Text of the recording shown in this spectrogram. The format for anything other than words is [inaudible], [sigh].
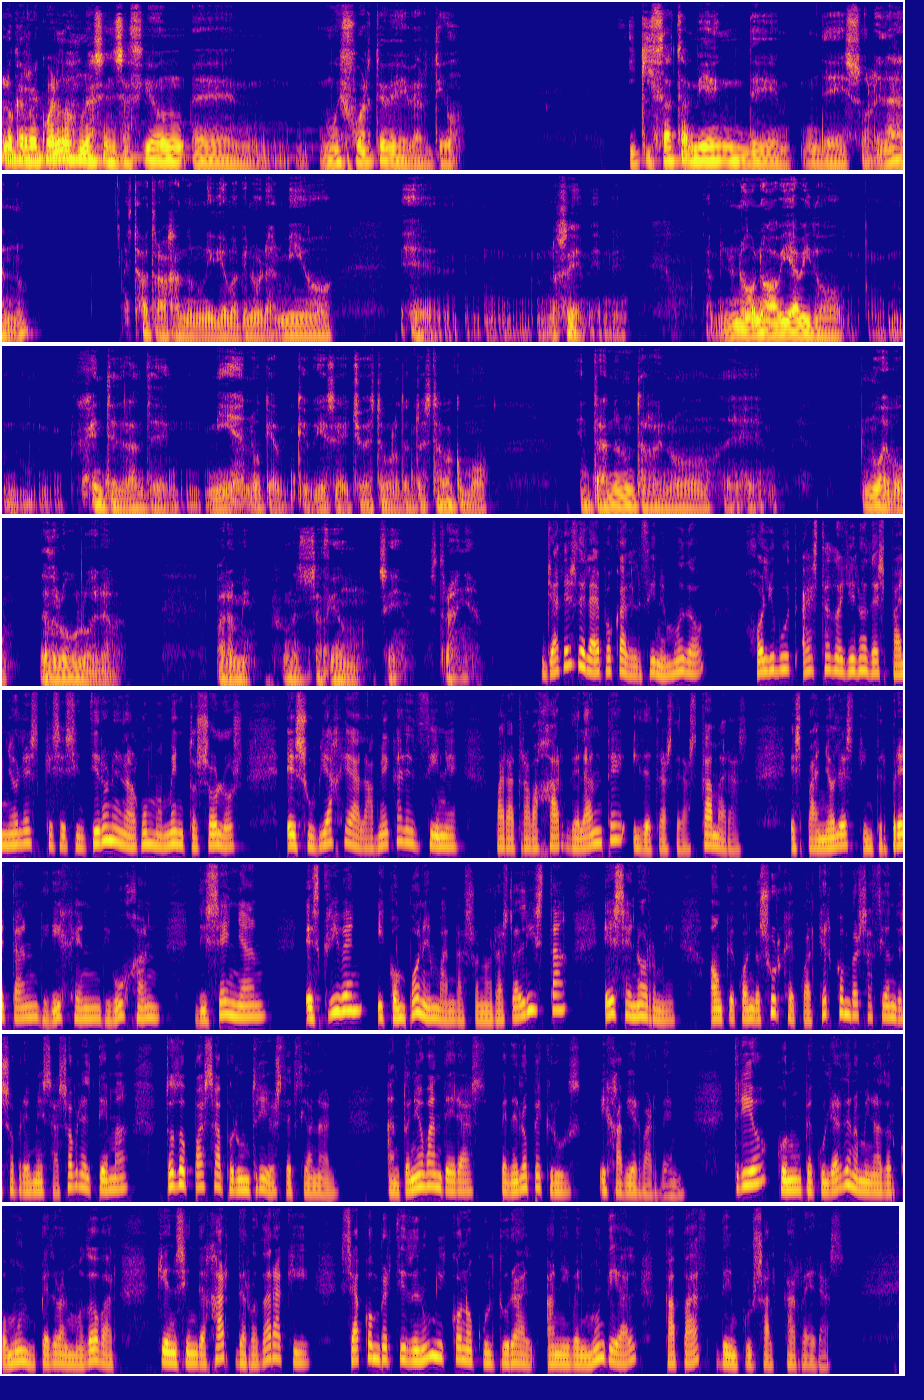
Lo que recuerdo es una sensación eh, muy fuerte de vértigo y quizá también de, soledad, ¿no? Estaba trabajando en un idioma que no era el mío, eh, no sé, no, no había habido gente delante mía ¿no? que, que, hubiese hecho esto, por lo tanto estaba como entrando en un terreno eh, nuevo, desde luego lo era para mí, fue una sensación, sí, extraña. Ya desde la época del cine mudo, Hollywood ha estado lleno de españoles que se sintieron en algún momento solos en su viaje a la meca del cine para trabajar delante y detrás de las cámaras. Españoles que interpretan, dirigen, dibujan, diseñan, escriben y componen bandas sonoras. La lista es enorme, aunque cuando surge cualquier conversación de sobremesa sobre el tema, todo pasa por un trío excepcional. Antonio Banderas, Penélope Cruz y Javier Bardem. Trío con un peculiar denominador común, Pedro Almodóvar, quien sin dejar de rodar aquí se ha convertido en un icono cultural a nivel mundial capaz de impulsar carreras.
